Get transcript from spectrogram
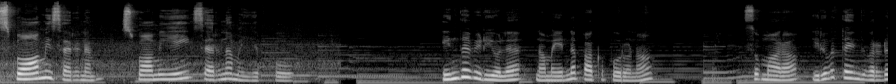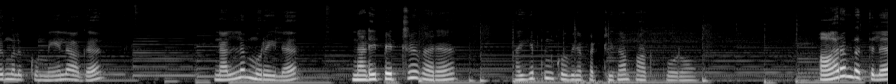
சுவாமி சரணம். சுவாமியே சரணம் ஐயப்போ இந்த வீடியோவில் நம்ம என்ன பார்க்க போகிறோன்னா சுமாராக இருபத்தைந்து வருடங்களுக்கும் மேலாக நல்ல முறையில் நடைபெற்று வர ஐயப்பன் கோவிலை பற்றி தான் பார்க்க போகிறோம் ஆரம்பத்தில்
